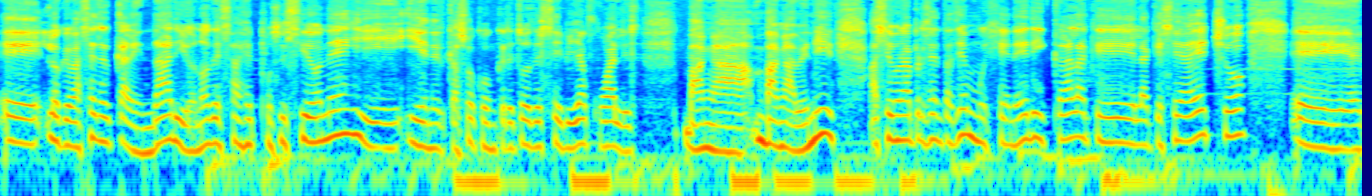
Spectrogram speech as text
eh, lo que va a ser el calendario ¿no? de esas exposiciones y, en el caso concreto de Sevilla, cuáles van a, van a venir. Ha sido una presentación muy genérica la que, la que se ha hecho, eh,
